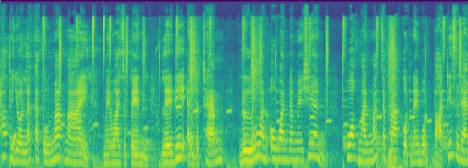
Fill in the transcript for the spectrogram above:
ภาพยนตร์และการ์ตูนมากมาย ไม่ว่าจะเป็น Lady and the Tramp หรือ101 Dalmatian พวกมันมักจะปรากฏในบทบาทที่แสดง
